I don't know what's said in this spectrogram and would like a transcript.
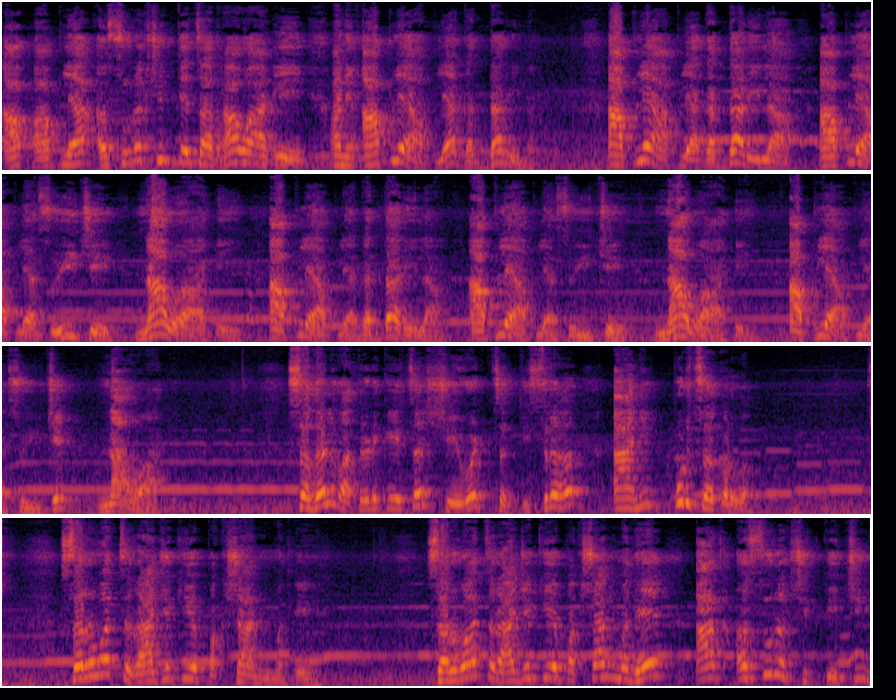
आप आपल्या असुरक्षिततेचा भाव आहे आणि आपल्या आपल्या गद्दारीला. आपल्या आपल्या गद्दारीला आपल्या आपल्या सोयीचे नाव आहे. आपल्या आपल्या गद्दारीला आपल्या आपल्या सोयीचे नाव आहे. आपल्या आपल्या सोयीचे नाव आहे. सदळ वातडकेचं शेवटचं तिसरं आणि पुढचं कडव. सर्वच राजकीय पक्षांमध्ये सर्वच राजकीय पक्षांमध्ये आज असुरक्षिततेची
